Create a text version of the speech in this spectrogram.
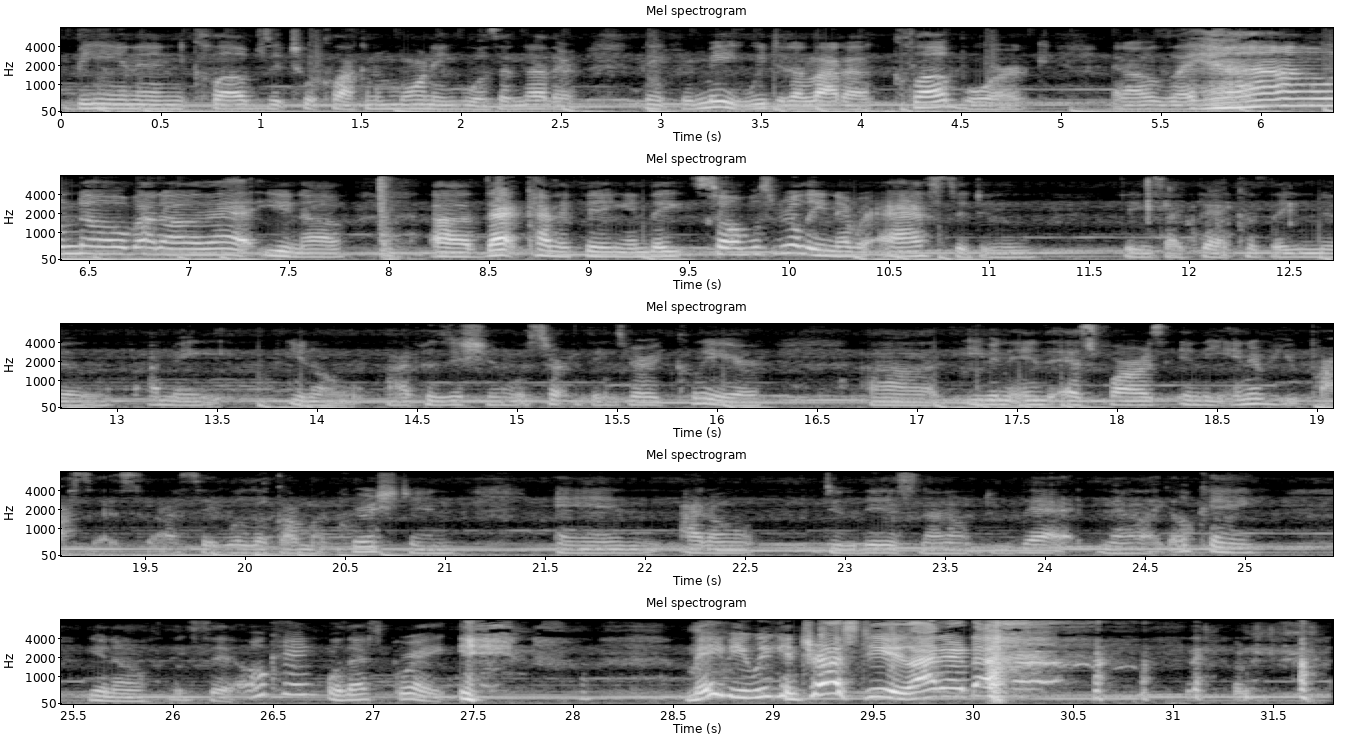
being in clubs at two o'clock in the morning was another thing for me. We did a lot of club work, and I was like, I don't know about all that, you know, uh, that kind of thing. And they, so I was really never asked to do things like that because they knew. I mean, you know, my position was certain things very clear. Uh, even in, as far as in the interview process, I said, "Well, look, I'm a Christian, and I don't do this and I don't do that." And they're like, "Okay," you know. They said, "Okay, well, that's great." maybe we can trust you. I don't know.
